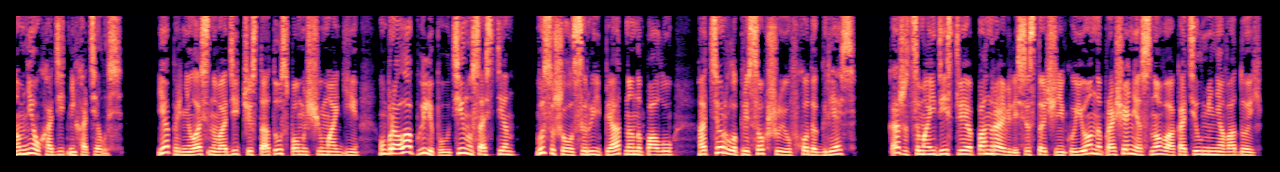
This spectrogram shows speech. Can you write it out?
Но мне уходить не хотелось. Я принялась наводить чистоту с помощью магии, убрала пыль и паутину со стен, высушила сырые пятна на полу, оттерла присохшую у входа грязь. Кажется, мои действия понравились источнику, и он на прощание снова окатил меня водой.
